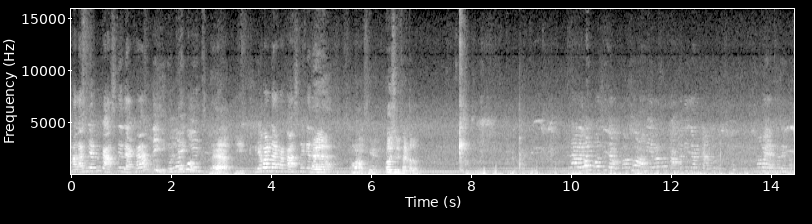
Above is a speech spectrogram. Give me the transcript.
থালাগুলো একটু কাছতে দেখা? হ্যাঁ এবার দেখা কাছ থেকে দেখা। আমার শুনি ফ্যানটা দাও না এবার বসে যাও বসো আমি এবার তো কাকা দিয়ে যাচ্ছি আমি বসছি। সবাই একসাথে খাব।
